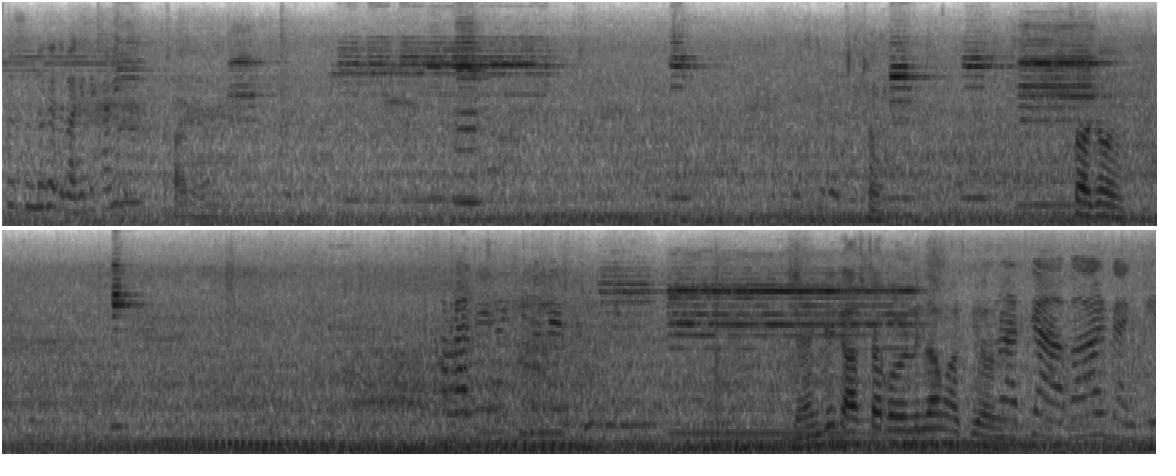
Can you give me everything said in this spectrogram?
খুব সুন্দর খেতে খাবি না চলো চলো চলো। ব্যাংকে কাজটা করে নিলাম আর কি হবে? আজকে আবার ব্যাংকে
